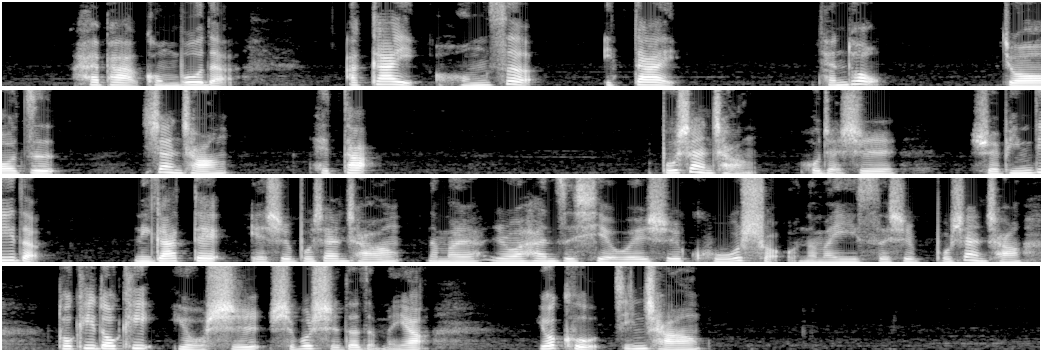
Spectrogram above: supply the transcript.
害怕、恐怖的。赤い。红色。痛い。疼痛。ジョーズ。擅长。下手。不擅长，或者是水平低的。苦手。也是不擅长。那么日文汉字写为是苦手，那么意思是不擅长。toki toki 有时时不时的怎么样？yoku 经常。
